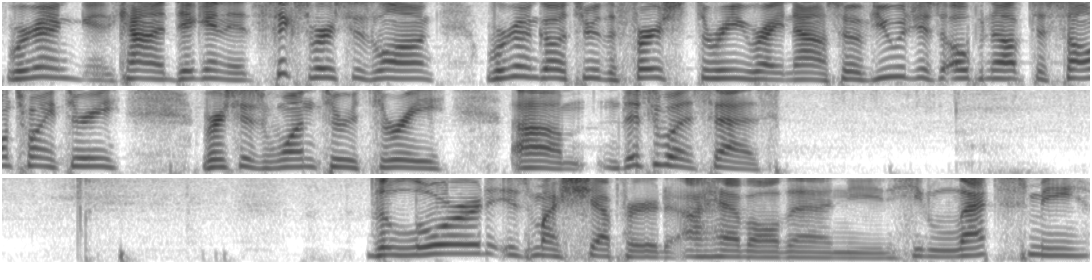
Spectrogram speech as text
we're going to kind of dig in. It's six verses long. We're going to go through the first three right now. So if you would just open up to Psalm 23, verses 1 through 3, um, this is what it says The Lord is my shepherd. I have all that I need. He lets me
